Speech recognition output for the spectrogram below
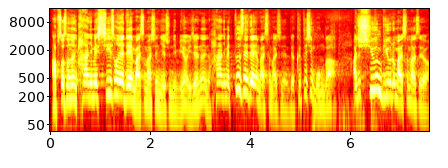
앞서서는 하나님의 시선에 대해 말씀하신 예수님이요. 이제는 하나님의 뜻에 대해 말씀하시는데 그 뜻이 뭔가 아주 쉬운 비유로 말씀하세요.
